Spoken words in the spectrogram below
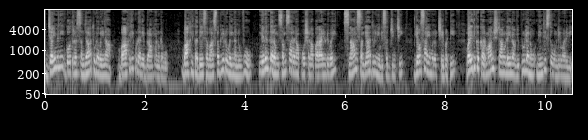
జైమిని గోత్ర సంజాతుడవైన బాహ్లికుడనే బ్రాహ్మణుడవు. బాహిక దేశ వాస్తవ్యుడవైన నువ్వు నిరంతరం సంసారణ పోషణ పరాయణుడివై స్నాన సంధ్యాదుల్ని విసర్జించి వ్యవసాయమును చేపట్టి వైదిక కర్మానుష్ఠానులైన విపులను నిందిస్తూ ఉండేవాడివి.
